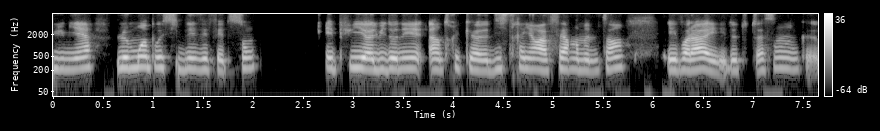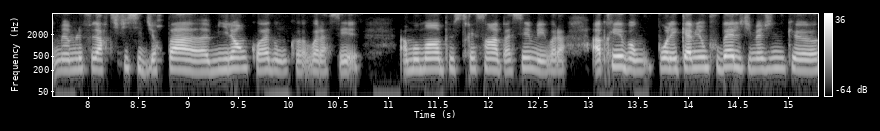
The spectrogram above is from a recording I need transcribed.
de lumière, le moins possible des effets de son et puis euh, lui donner un truc euh, distrayant à faire en même temps. Et voilà, et de toute façon, même le feu d'artifice, il dure pas euh, mille ans, quoi. Donc voilà, c'est un moment un peu stressant à passer, mais voilà. Après, bon, pour les camions poubelles, j'imagine que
